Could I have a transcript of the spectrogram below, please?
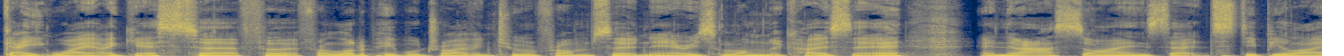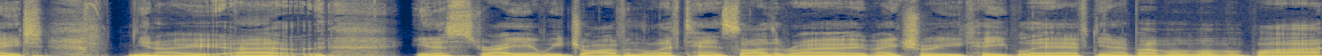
gateway, I guess, uh, for for a lot of people driving to and from certain areas along the coast there. And there are signs that stipulate, you know, uh, in Australia we drive on the left hand side of the road. Make sure you keep left. You know, blah blah blah blah blah.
